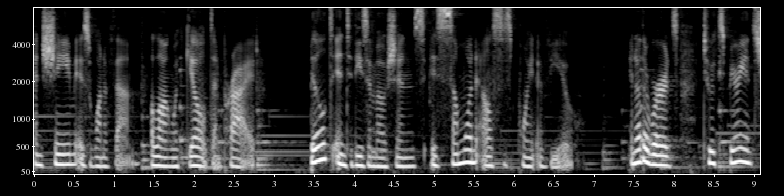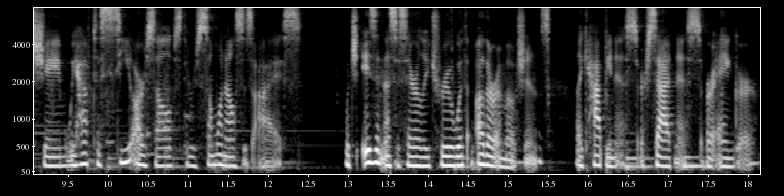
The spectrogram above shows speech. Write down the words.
and shame is one of them, along with guilt and pride. Built into these emotions is someone else's point of view. In other words, to experience shame, we have to see ourselves through someone else's eyes, which isn't necessarily true with other emotions, like happiness or sadness or anger.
